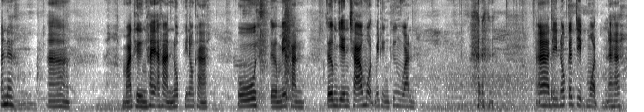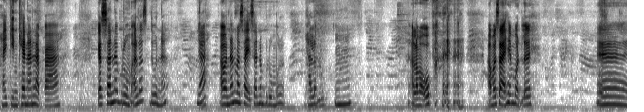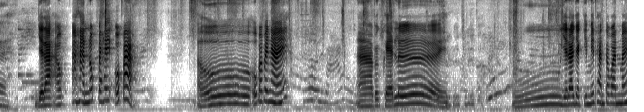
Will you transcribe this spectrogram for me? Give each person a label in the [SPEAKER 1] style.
[SPEAKER 1] อันเนอะ
[SPEAKER 2] Ja,
[SPEAKER 1] อ่า มาถึงให้อาหารนกพี่น้องคะโอ้ย เติมไม่ทัน เติมเย็นเช้าหมดไม่ถึงครึ่งวัน อ่า ดีนกกระจิบหมดนะฮะให้กินแค่นั้นแหละป้ากระสันนบรูมอลสดุนนะยะเอานั้นมาใส่ซันนบรูมบ่ฮัลโหลอือเอาเรามาอบเอามาใส่ให้หมดเลย เอออย่าดาเอาอาหารนกไปให้โอป้า โอ้โอป้าไปไหน อ่าไปแขวนเลย
[SPEAKER 2] det är för lite.
[SPEAKER 1] โอ้ยายดาอยากกินเม็ดทานตะวันไหม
